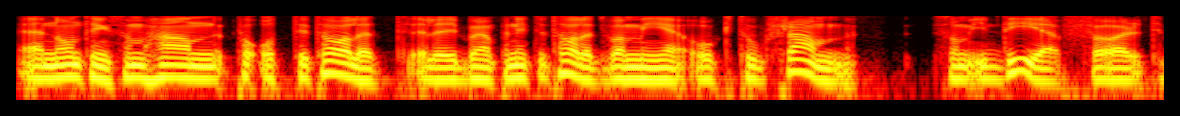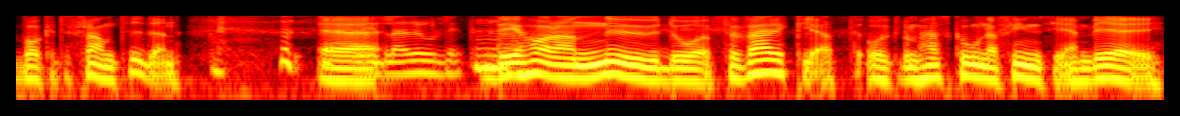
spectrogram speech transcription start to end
Eh, någonting som han på 80-talet eller i början på 90-talet var med och tog fram som idé för Tillbaka till framtiden. eh, roligt. Det har han nu då förverkligat och de här skorna finns i NBA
